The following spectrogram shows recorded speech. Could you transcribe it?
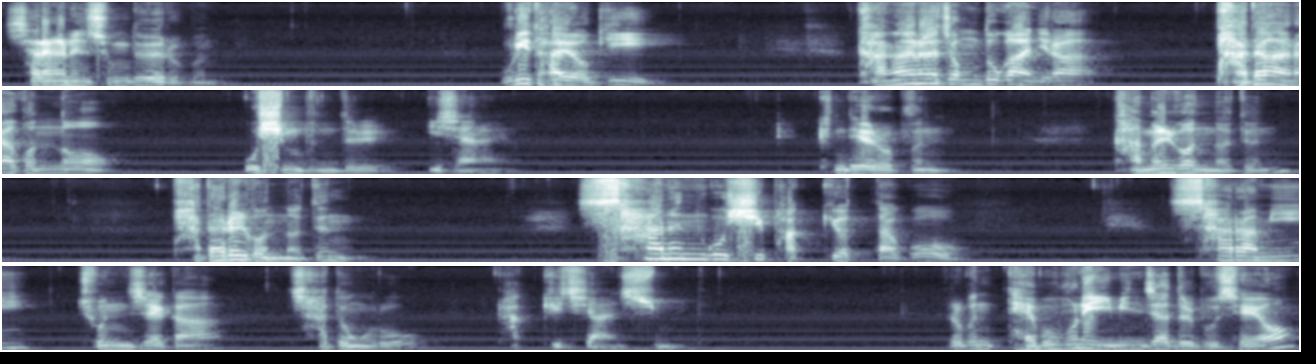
사랑하는 성도 여러분, 우리 다 여기 강 하나 정도가 아니라 바다 하나 건너 오신 분들이잖아요. 근데 여러분, 강을 건너든 바다를 건너든 사는 곳이 바뀌었다고 사람이 존재가 자동으로 바뀌지 않습니다. 여러분 대부분의 이민자들 보세요.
